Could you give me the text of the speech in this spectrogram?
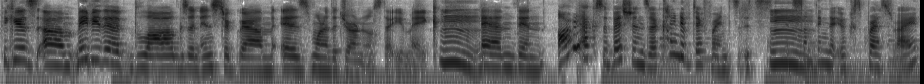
Because um, maybe the blogs and Instagram is one of the journals that you make, and then art exhibitions are kind of different. It's it's something that you express, right?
